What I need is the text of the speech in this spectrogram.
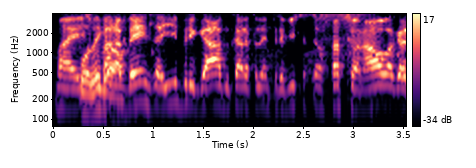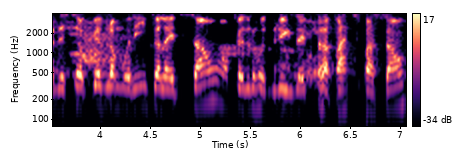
Mas Pô, parabéns aí, obrigado, cara, pela entrevista sensacional. Agradecer ao Pedro Amorim pela edição, ao Pedro Rodrigues aí pela participação.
